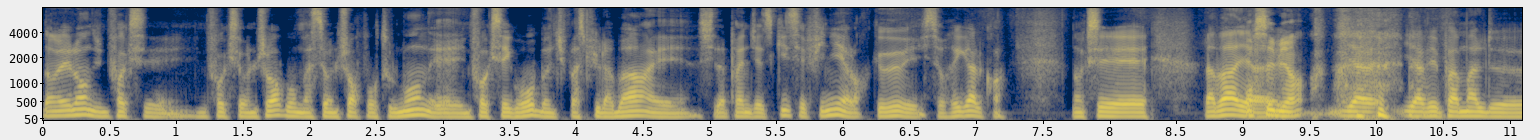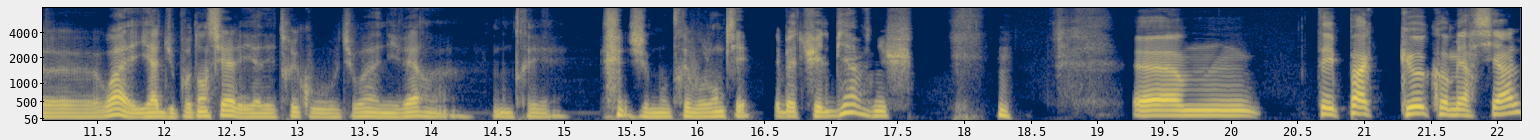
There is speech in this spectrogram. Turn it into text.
dans les Landes, une fois que c'est une fois que c'est onshore, bon bah c'est onshore pour tout le monde et une fois que c'est gros, ben tu passes plus barre et si t'as pas un jet ski, c'est fini alors que ils se régalent quoi. Donc c'est là-bas, il y, a, bien. il y, avait pas mal de ouais, il y a du potentiel et il y a des trucs où tu vois un hiver euh, montrer je montrais volontiers. Eh ben tu es le bienvenu. euh, t'es pas que commercial,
